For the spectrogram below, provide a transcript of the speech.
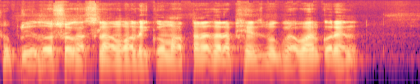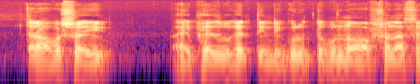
সুপ্রিয় দর্শক, আসসালামু আলাইকুম। আপনারা যারা ফেসবুক ব্যবহার করেন, তারা অবশ্যই এই ফেসবুকের তিনটি গুরুত্বপূর্ণ অপশন আছে,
